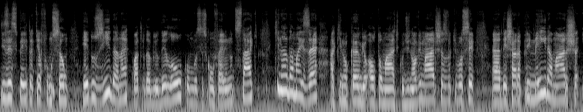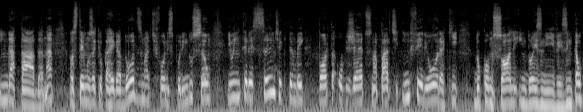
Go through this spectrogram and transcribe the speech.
diz respeito aqui à função reduzida, né, 4WD Low, como vocês conferem no destaque, que nada mais é aqui no câmbio automático de nove marchas do que você uh, deixar a primeira marcha engatada, né? Nós temos aqui o carregador de smartphones por indução e o interessante é que também porta objetos na parte inferior aqui do console em dois níveis. Então,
